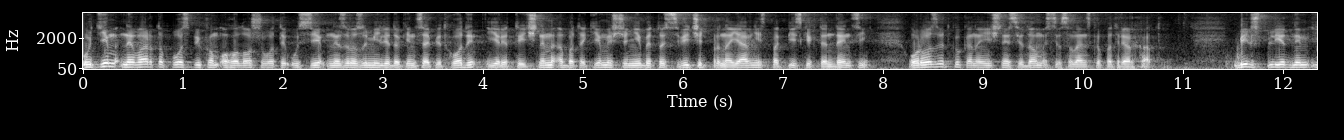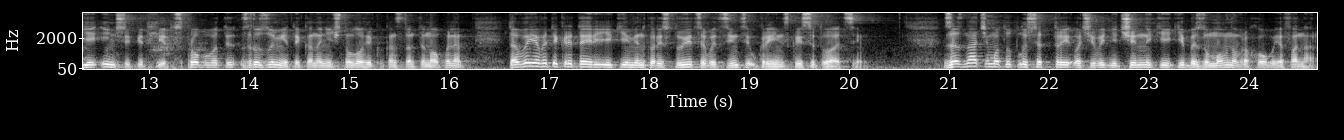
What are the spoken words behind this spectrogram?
Утім, не варто поспіхом оголошувати усі незрозумілі до кінця підходи єретичними або такими, що нібито свідчать про наявність папійських тенденцій у розвитку канонічної свідомості Вселенського патріархату. Більш плідним є інший підхід спробувати зрозуміти канонічну логіку Константинополя та виявити критерії, яким він користується в оцінці української ситуації. Зазначимо тут лише три очевидні чинники, які безумовно враховує фанар,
